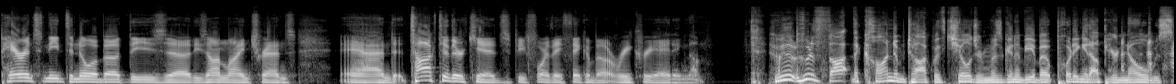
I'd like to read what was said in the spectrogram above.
Parents need to know about these uh, these online trends and talk to their kids before they think about recreating them. Who, who'd have thought the condom talk with children was going to be about putting it up your nose?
